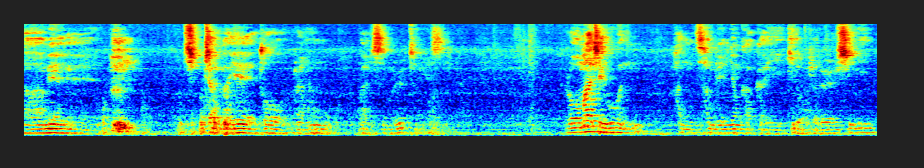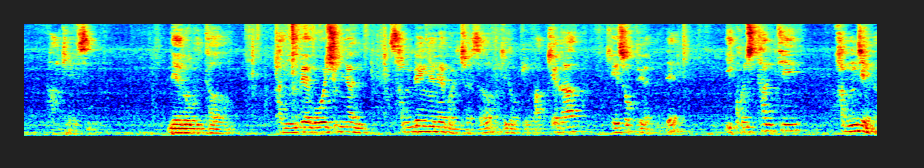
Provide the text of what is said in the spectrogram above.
아멘. 십자가의 도라는 말씀을 전했습니다. 로마 제국은 한 300년 가까이 기독교를 심히 박해했습니다. 네로부터 한 250년, 300년에 걸쳐서 기독교 박해가 계속되었는데 이 콘스탄티 황제가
